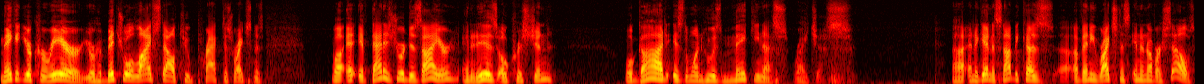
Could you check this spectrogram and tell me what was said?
make it your career, your habitual lifestyle to practice righteousness. Well, if that is your desire, and it is, O Christian, well, God is the one who is making us righteous. Uh, and again, it's not because uh, of any righteousness in and of ourselves.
